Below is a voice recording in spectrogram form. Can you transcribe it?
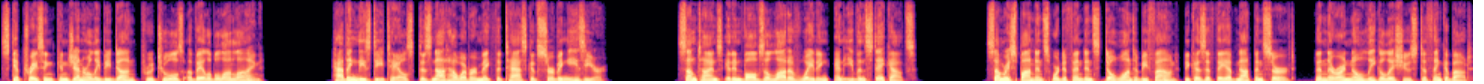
Skip tracing can generally be done through tools available online. Having these details does not, however, make the task of serving easier. Sometimes it involves a lot of waiting and even stakeouts. Some respondents or defendants don't want to be found because if they have not been served, then there are no legal issues to think about.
